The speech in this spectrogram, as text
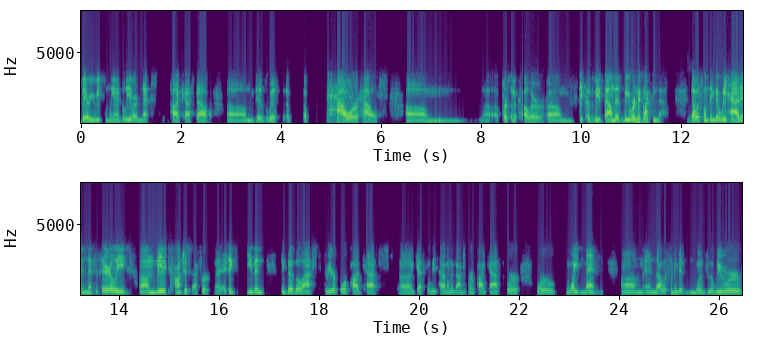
very recently, and I believe our next podcast out um, is with a, a powerhouse um, uh, person of color um, because we found that we were neglecting that. That was something that we hadn't necessarily um, made a conscious effort. I, I think even I think that the last three or four podcasts uh, guests that we've had on the Ganjapreneur podcast were were white men. Um, and that was something that was that we were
